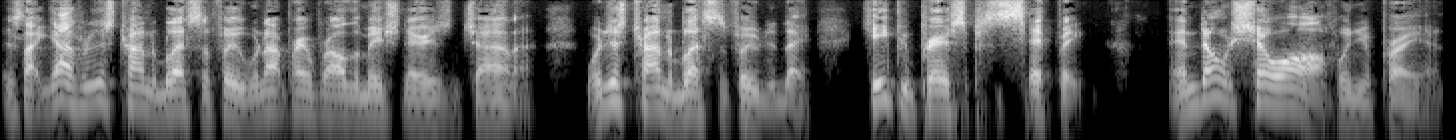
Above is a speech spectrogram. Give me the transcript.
It's like, guys, we're just trying to bless the food. We're not praying for all the missionaries in China. We're just trying to bless the food today. Keep your prayer specific and don't show off when you're praying.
